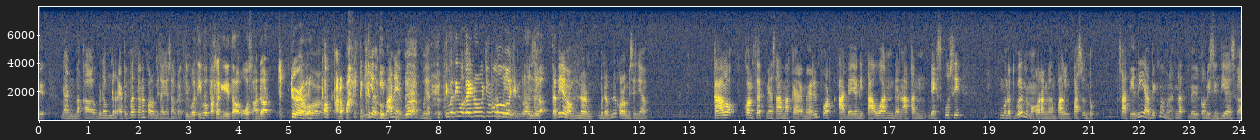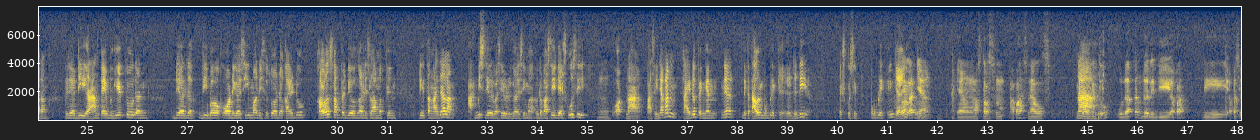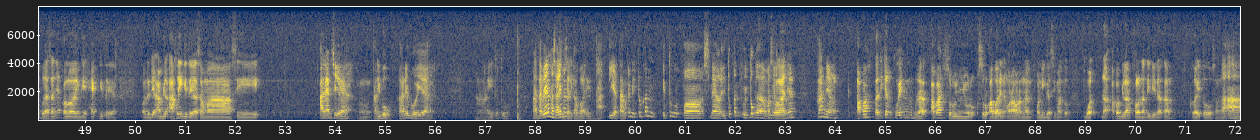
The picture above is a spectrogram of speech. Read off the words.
dan bakal bener-bener epic banget karena kalau misalnya sampai tiba-tiba pas lagi tahu, wah sadar, ceder Oh. lepas ada party iya gitu. gimana ya gue buset Tiba-tiba Kaido muncul, tapi, jadi raga. tapi emang bener bener-bener kalau misalnya kalau konsepnya sama kayak Marineford ada yang ditawan dan akan dieksekusi menurut gue memang orang yang paling pas untuk saat ini ya Big Mom lah ngeliat dari kondisi Hmm. dia sekarang dia di rantai begitu dan dia ada, dibawa ke Onigashima di situ ada Kaido kalau sampai dia nggak diselamatin di tengah jalan habis dia udah pasti di Onigashima udah pasti dieksekusi Hmm. Oh, nah pastinya kan Kaido pengennya diketahui publik ya jadi Iya. eksekusi publik ini kayak Masalahnya yang Master Sn- apa Snail nah itu udah kan udah di, di apa di apa sih bahasanya kalau yang di hack gitu ya? Udah diambil ahli gitu ya sama si aliansi ya? Hmm, Karibo Karibo ya nah itu tuh. Nah tapi kan masalahnya susah kan dikabarin. Ta- iya tapi kan itu kan itu eh, Snail itu kan untuk enggak masalahnya kan yang apa tadi kan Queen berat apa suruh nyuruh suruh kabarin orang-orang Onigashima tuh. Buat da- apa bilang kalau nanti dia datang ke itu Ah, sana ah.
